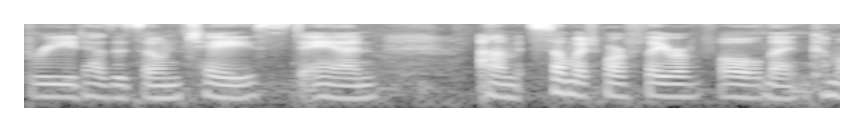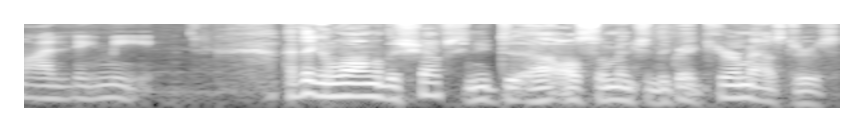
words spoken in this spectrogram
breed has its own taste. And um, it's so much more flavorful than commodity meat. I think along with the chefs, you need to uh, also mention the great cure masters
